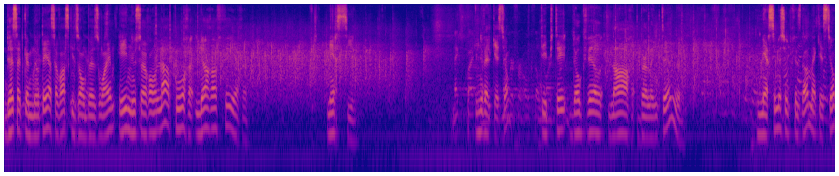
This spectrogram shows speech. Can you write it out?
de cette communauté, à savoir ce qu'ils ont besoin, et nous serons là pour leur offrir. Merci. Une nouvelle question. Député d'Oakville-Nord-Burlington. Merci, Monsieur le Président. Ma question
